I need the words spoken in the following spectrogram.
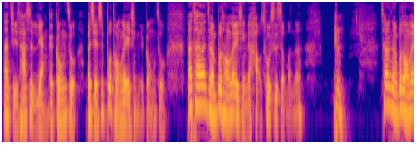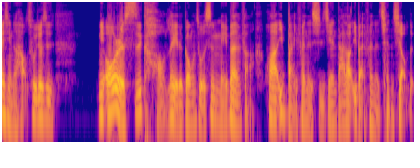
但其实它是两个工作，而且是不同类型的工作。那拆分成不同类型的好处是什么呢？拆分成不同类型的好处就是，你偶尔思考类的工作是没办法花一百分的时间达到一百分的成效的。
